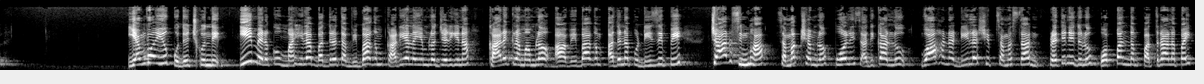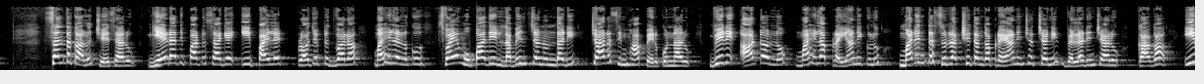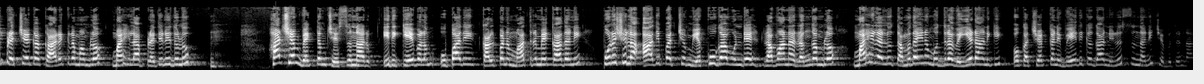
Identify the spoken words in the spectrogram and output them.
ఎంఓయు కుదుర్చుకుంది. ఈ మేరకు మహిళా భద్రత విభాగం కార్యాలయంలో జరిగిన కార్యక్రమంలో ఆ విభాగం అదనపు డీజీపీ చార్ సింహ సమక్షంలో పోలీస్ అధికారులు వాహన డీలర్షిప్ సంస్థ ప్రతినిధులు ఒప్పందం పత్రాలపై సంతకాలు చేశారు. ఏడాది పాటు సాగే ఈ పైలట్ ప్రాజెక్టు ద్వారా మహిళలకు స్వయం ఉపాధి లభించనుందని చారసింహ పేర్కొన్నారు. వీరి ఆటోల్లో మహిళా ప్రయాణికులు మరింత సురక్షితంగా ప్రయాణించవచ్చని వెల్లడించారు. కాగా ఈ ప్రత్యేక కార్యక్రమంలో మహిళా ప్రతినిధులు హర్షం వ్యక్తం చేస్తున్నారు. ఇది కేవలం ఉపాధి కల్పన మాత్రమే కాదని పురుషుల ఆధిపత్యం ఎక్కువగా ఉండే రవాణా రంగంలో మహిళలు తమదైన ముద్ర వేయడానికి ఒక చక్కని వేదికగా నిలుస్తుందని చెబుతున్నారు.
